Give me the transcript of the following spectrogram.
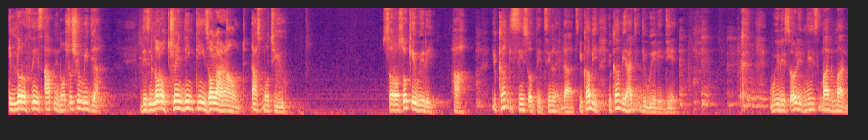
A lot of things happening on social media. There's a lot of trending things all around. That's not you. Sọ̀rọ̀ sókè wèrè. Ha. You can't be saying something thing like that. You can't be you can't be adding the wèrè there. Wèrè sorry means madman.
